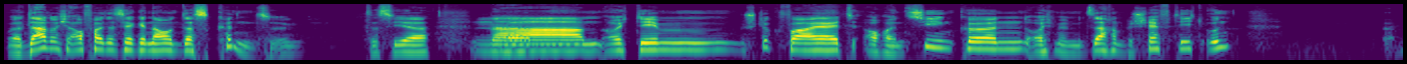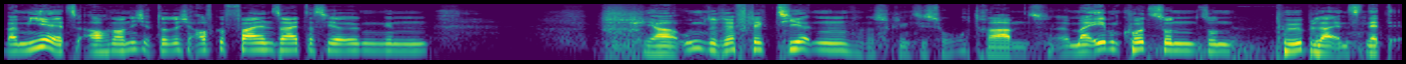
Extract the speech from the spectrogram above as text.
oder dadurch auffällt, dass ihr genau das könnt. Äh, Dass ihr Na, ähm, euch dem ein Stück weit auch entziehen könnt, euch mit, mit Sachen beschäftigt und bei mir jetzt auch noch nicht dadurch aufgefallen seid, dass ihr irgendeinen ja, unreflektierten, das klingt sich so hochtrabend, äh, mal eben kurz so ein, so ein Pöbler ins Net,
